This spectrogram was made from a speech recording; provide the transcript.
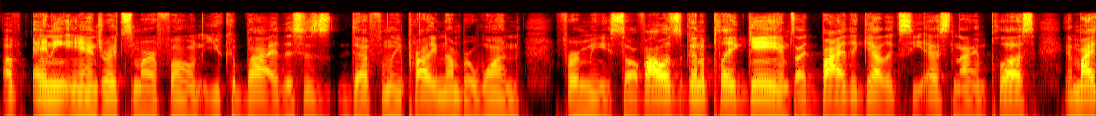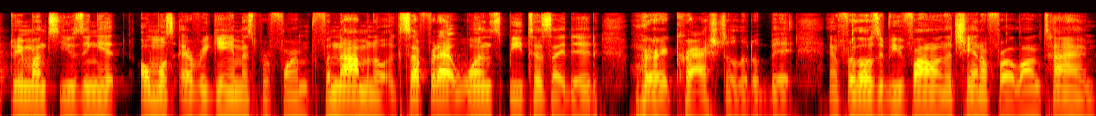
of any Android smartphone you could buy. This is definitely probably number one for me. So if I was going to play games, I'd buy the Galaxy S9 Plus. In my three months using it, almost every game has performed phenomenal, except for that one speed test I did where it crashed a little bit. And for those of you following the channel for a long time,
